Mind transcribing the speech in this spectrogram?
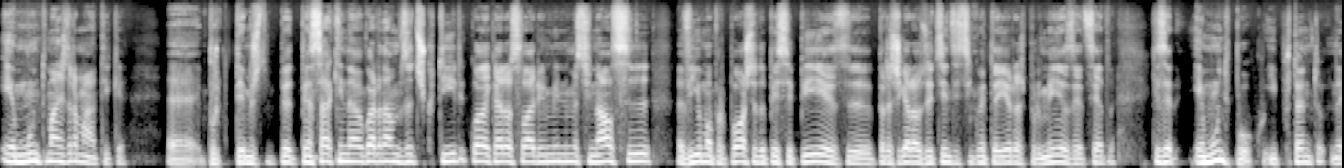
é muito mais dramática. Uh, porque temos de pensar que ainda agora estávamos a discutir qual é que era o salário mínimo nacional, se havia uma proposta do PCP se, para chegar aos 850 euros por mês, etc. Quer dizer, é muito pouco e, portanto, né,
